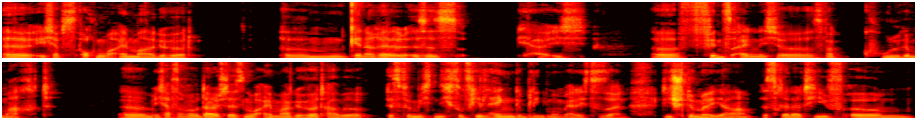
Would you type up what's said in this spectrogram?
Äh, ich habe es auch nur einmal gehört. Ähm, generell ist es, ja, ich äh, finde es eigentlich, äh, es war cool gemacht. Ähm, ich habe es aber dadurch, dass ich es nur einmal gehört habe, ist für mich nicht so viel hängen geblieben, um ehrlich zu sein. Die Stimme, ja, ist relativ ähm,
